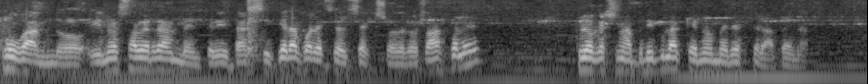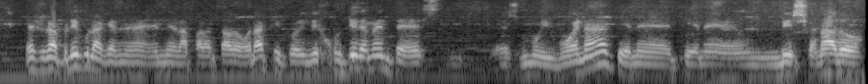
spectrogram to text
jugando y no sabe realmente ni tan siquiera cuál es el sexo de Los Ángeles, creo que es una película que no merece la pena. Es una película que en el apartado gráfico indiscutiblemente es, es muy buena, tiene, tiene un visionado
